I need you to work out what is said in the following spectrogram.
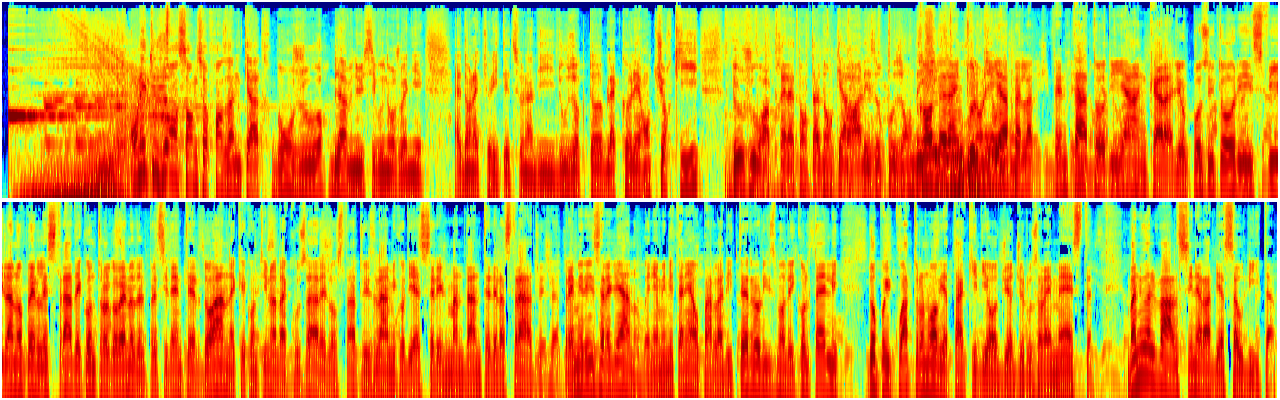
On est toujours ensemble sur France 24. Bonjour, bienvenue si vous nous rejoignez dans l'actualité de ce lundi 12 octobre. La colère en Turchie. Deux jours après l'attentat d'Ankara, les opposants Collera in Turchia per l'attentato di Ankara. Gli oppositori sfilano per le strade contro il governo del presidente Erdogan che continua ad accusare lo Stato islamico di essere il mandante della strage. Il premier israeliano Benjamin Netanyahu parla di terrorismo dei coltelli dopo i quattro nuovi attacchi di oggi a Gerusalemme Est. Manuel Valls in Arabia Saudita Saudita.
